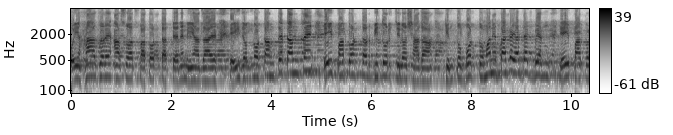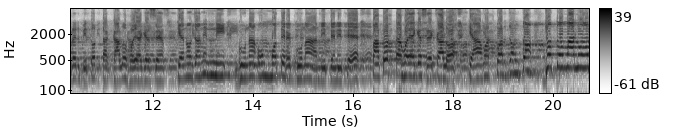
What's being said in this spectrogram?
ওই হাজরে আসওয়াদ পাথরটা টেনে নিয়ে যায়। এই জন্য টানতে টানতে এই পাথরটার ভিতর ছিল সাদা। কিন্তু বর্তমানে তাকাইয়া দেখবেন, এই পাথরের ভিতরটা কালো হয়ে গেছে। কেন জানেননি? গুণা উম্মতের গুণা নিতে নিতে পাথরটা হয়ে গেছে কালো। কেমন পর্যন্ত যত মানুষ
